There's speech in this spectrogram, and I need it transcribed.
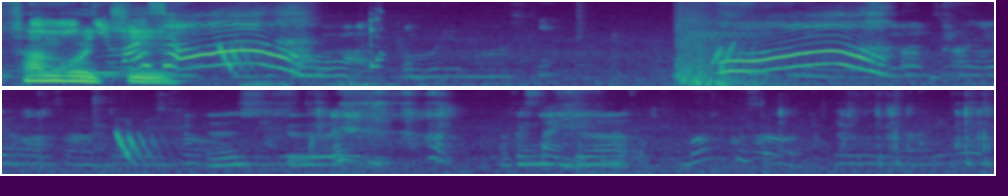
351よろしくこんにちはマックさん、いいね、ありがと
